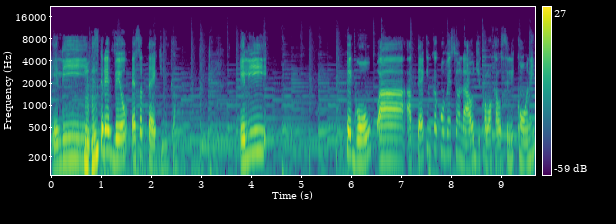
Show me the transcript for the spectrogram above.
ele Uhum. descreveu essa técnica. Ele pegou a, a técnica convencional de colocar o silicone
